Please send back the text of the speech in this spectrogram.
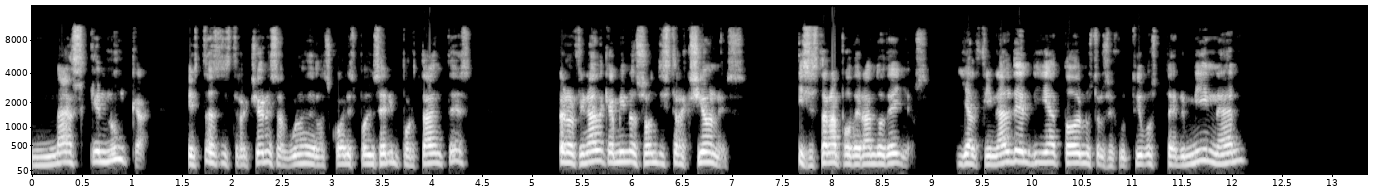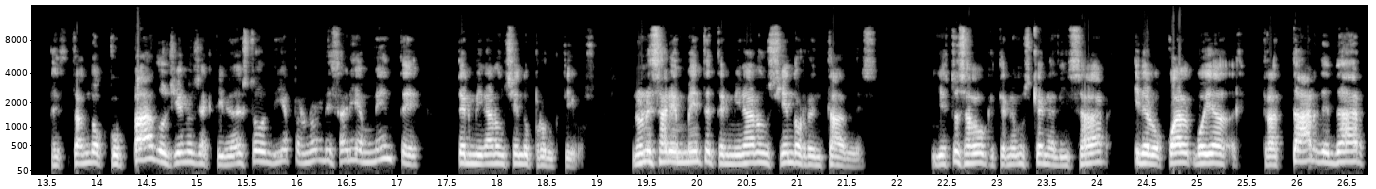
más que nunca. Estas distracciones, algunas de las cuales pueden ser importantes, pero al final del camino son distracciones y se están apoderando de ellos. Y al final del día todos nuestros ejecutivos terminan estando ocupados, llenos de actividades todo el día, pero no necesariamente terminaron siendo productivos, no necesariamente terminaron siendo rentables. Y esto es algo que tenemos que analizar y de lo cual voy a tratar de dar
